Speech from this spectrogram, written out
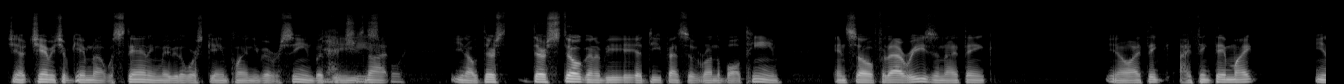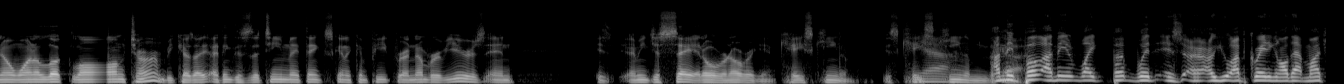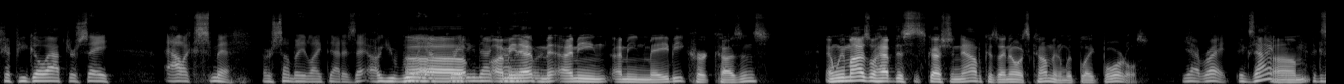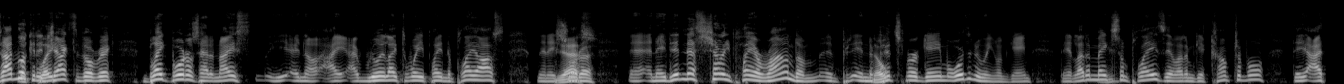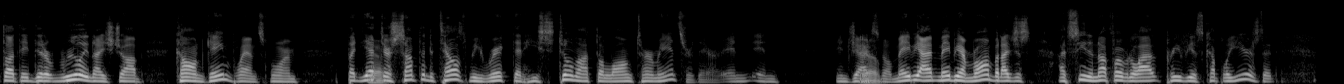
championship game notwithstanding, maybe the worst game plan you've ever seen, but Yeah, he's geez, not. boy. You know, there's there's still going to be a defensive run the ball team, and so for that reason, I think, you know, I think I think they might, you know, want to look long term because I, I think this is a team they think is going to compete for a number of years and is I mean just say it over and over again. Case Keenum is Case Yeah. Keenum. The I mean, but I mean, like, but would is are you upgrading all that much if you go after, say, Alex Smith or somebody like that? Is that are you really Uh, upgrading that? I mean, that, I mean, I mean, maybe Kirk Cousins, and we might as well have this discussion now because I know it's coming with Blake Bortles. yeah, right, exactly. Um, because I'm looking Blake- at Jacksonville, Rick. Blake Bortles had a nice, you know, I, I really liked the way he played in the playoffs. And then they sort of, and they didn't necessarily play around him in, in the Nope. Pittsburgh game or the New England game. They let him make some plays. They let him get comfortable. They, I thought they did a really nice job calling game plans for him. But yet, Yeah. there's something that tells me, Rick, that he's still not the long term answer there in in in Jacksonville. Maybe I maybe I'm wrong, but I just I've seen enough over the last previous couple of years that.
